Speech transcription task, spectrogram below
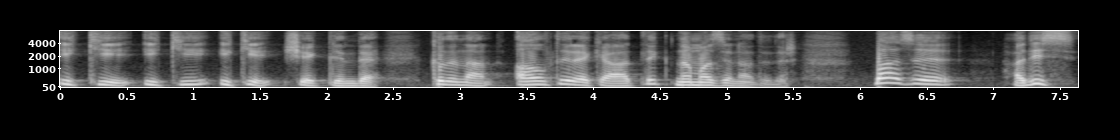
iki, iki, iki şeklinde kılınan altı rekatlık namazın adıdır. Bazı hadis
